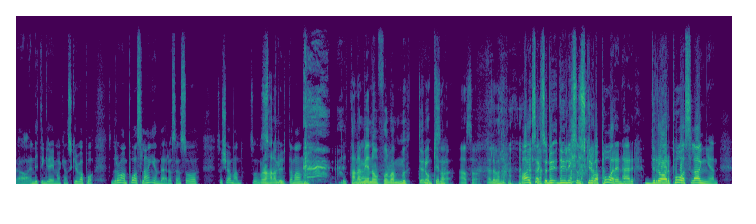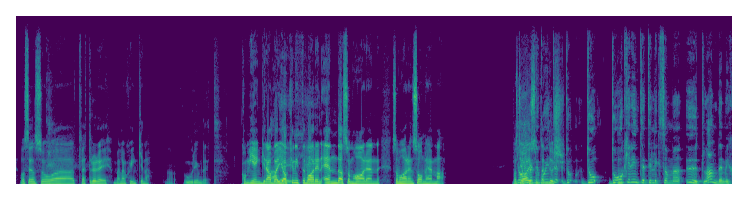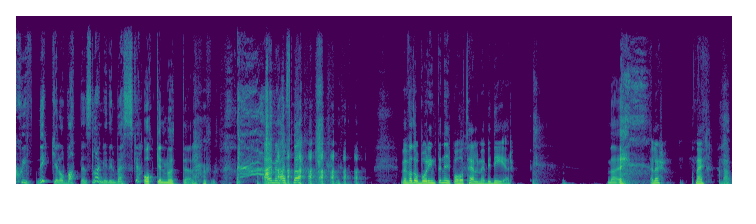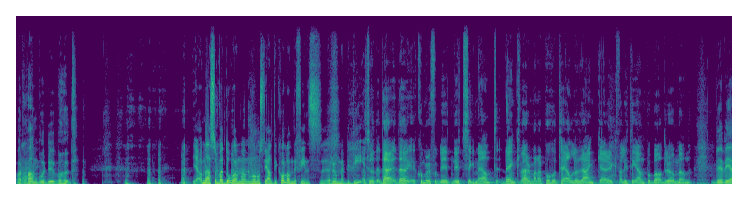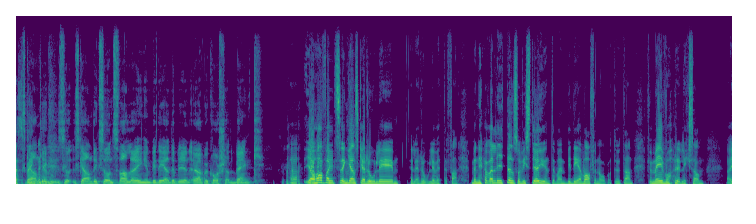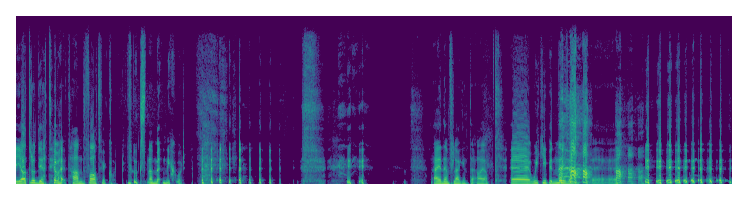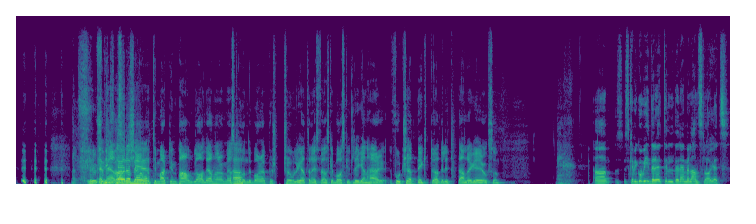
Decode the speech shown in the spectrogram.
ja, en liten grej man kan skruva på. Så drar man på slangen där och sen så, så kör man. Så Vadå, sprutar man. lite han har med någon form av mutter skinkorna. också? Alltså, eller vadå? Ja, exakt. Så du, du liksom skruvar på den här, drar på slangen och sen så uh, tvättar du dig mellan skinkorna. Ja, orimligt. Kom igen grabbar, ja, jag kan inte vara den enda som har en, som har en sån hemma. Fast ja, jag har ju men sånt du, där går dusch. inte, du, du, du åker inte till liksom eh, utlandet med skiftnyckel och vattenslang i din väska. Och en mutter. Nej, men ofta... men vadå, bor inte ni på hotell med bidéer? Nej, Eller? Nej. Ja, var fan bor du Bud? Ja, men alltså vadå? Man, man måste ju alltid kolla om det finns rum med bidéer. Jag tror att det, här, det här kommer att få bli ett nytt segment. Bänkvärmarna på hotell och rankar kvaliteten på badrummen. VVS-bänken. Scandic, Scandic Sundsvall är ingen bidé, det blir en överkorsad bänk. Ja, Jag har faktiskt en ganska rolig, eller rolig vet du fan, men när jag var liten så visste jag ju inte vad en bidé var för något, utan för mig var det liksom, ja, jag trodde ju att det var ett handfat för kortvuxna människor. Nej, den flög inte. Ah, ja. Eh, we keep it moving. Hur som vi helst, med- till Martin Palmblad, en av de mest Ja. underbara personligheterna i svenska basketligan här. Fortsätt Nick, du hade lite andra grejer också. Uh, ska vi gå vidare till det där med landslaget?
